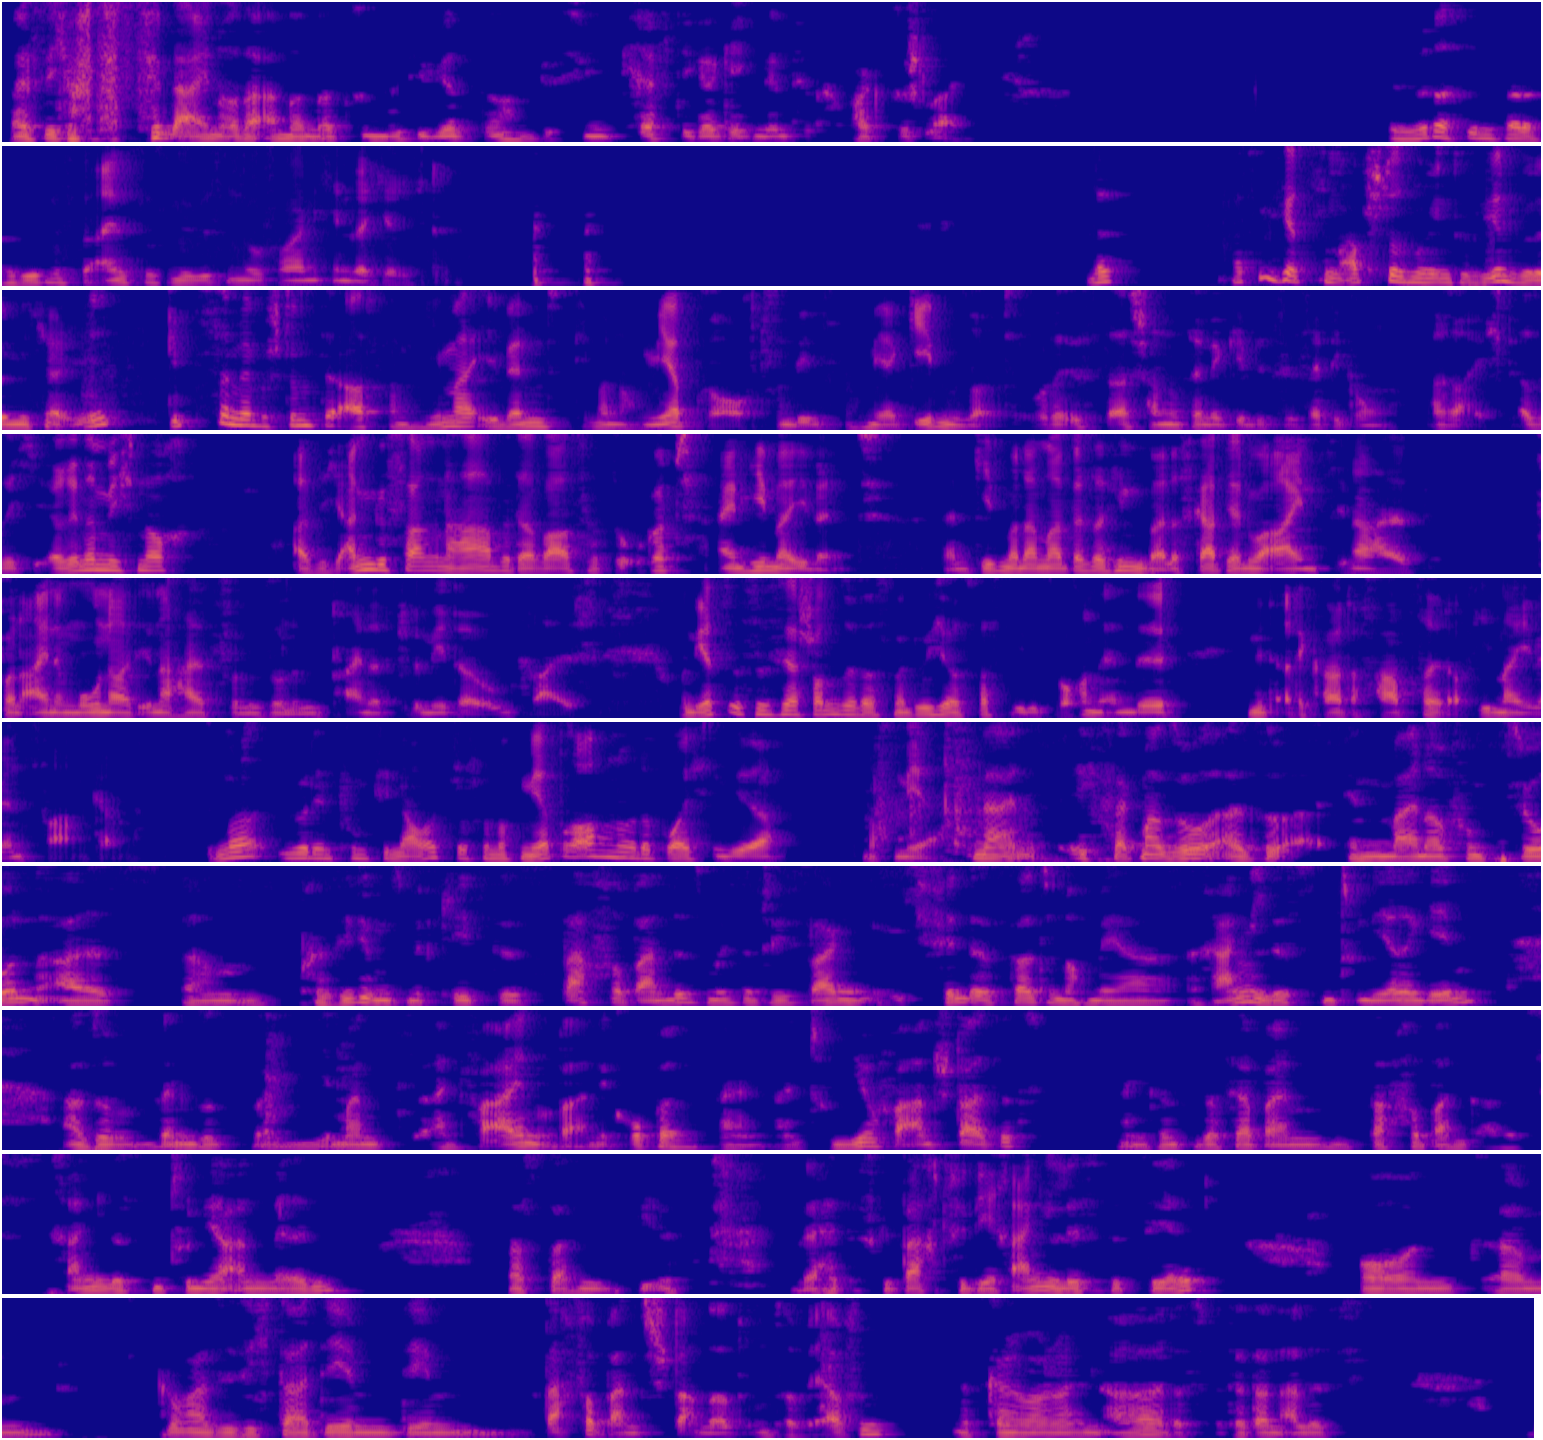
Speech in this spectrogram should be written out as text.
weiß nicht, ob das den einen oder anderen dazu motiviert, noch ein bisschen kräftiger gegen den Tetrapack zu schlagen. Es wird auf jeden Fall das Ergebnis beeinflussen, wir wissen nur vorher nicht in welche Richtung. Was, was mich jetzt zum Abschluss noch interessieren würde, Michael, Gibt es denn eine bestimmte Art von HEMA-Event, die man noch mehr braucht, von denen es noch mehr geben sollte? Oder ist da schon eine gewisse Sättigung erreicht? Also ich erinnere mich noch, als ich angefangen habe, da war es halt so, oh Gott, ein HEMA-Event. Dann geht man da mal besser hin, weil es gab ja nur eins innerhalb von einem Monat, innerhalb von so einem 300 Kilometer Umkreis. Und jetzt ist es ja schon so, dass man durchaus fast jedes Wochenende mit adäquater Fahrzeit auf HEMA-Events fahren kann. Sind wir über den Punkt hinaus, dass wir noch mehr brauchen oder bräuchten wir noch mehr? Nein, ich sag mal so, also in meiner Funktion als ähm, Präsidiumsmitglied des Dachverbandes muss ich natürlich sagen, ich finde, es sollte noch mehr Ranglistenturniere geben. Also wenn sozusagen jemand, ein Verein oder eine Gruppe ein, ein Turnier veranstaltet, dann können sie das ja beim Dachverband als Ranglistenturnier anmelden, was dann, wer hätte es gedacht, für die Rangliste zählt. Und ähm, quasi sich da dem, dem Dachverbandsstandard unterwerfen. Jetzt können wir mal meinen, ah, das wird ja dann alles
